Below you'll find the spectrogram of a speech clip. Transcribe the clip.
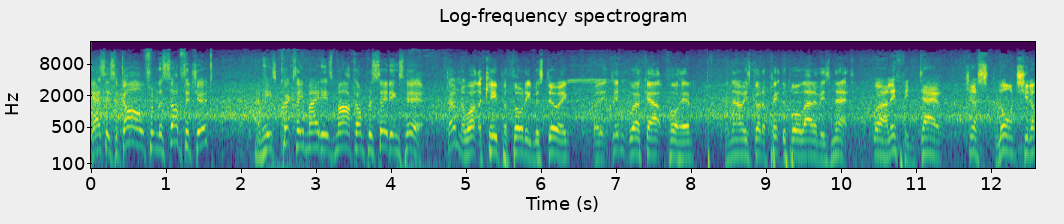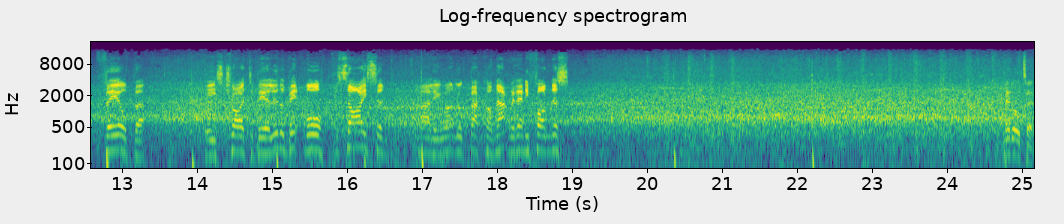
Yes, it's a goal from the substitute. And he's quickly made his mark on proceedings here. Don't know what the keeper thought he was doing, but it didn't work out for him. And now he's got to pick the ball out of his net. Well, if in doubt, just launch it upfield, but he's tried to be a little bit more precise and well, he won't look back on that with any fondness. Middleton.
